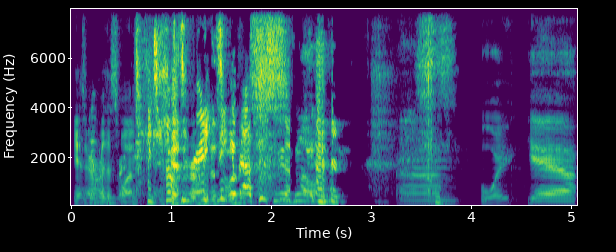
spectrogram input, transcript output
You guys I remember this one? You guys remember anything about this movie. No. Um, boy, yeah.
